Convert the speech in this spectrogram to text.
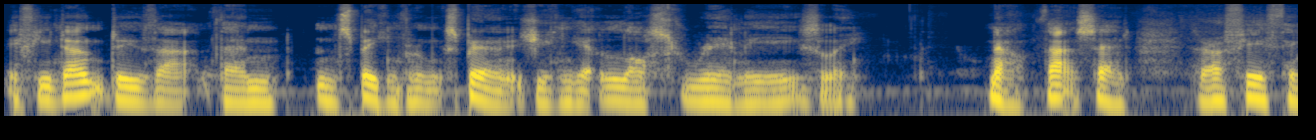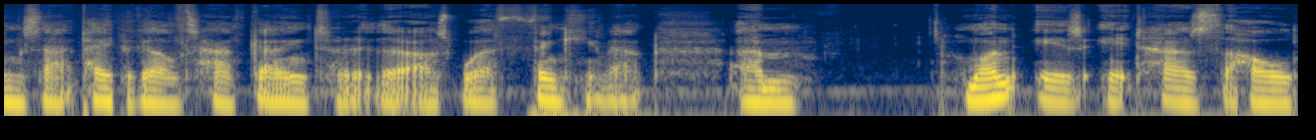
If you don't do that, then, and speaking from experience, you can get lost really easily. Now, that said, there are a few things that Paper Girls have going to it that are worth thinking about. Um, one is it has the whole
